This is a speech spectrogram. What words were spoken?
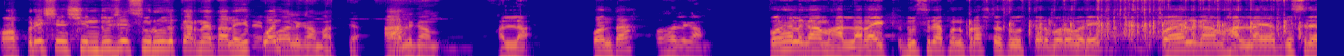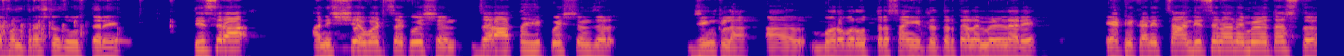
ऑपरेशन सिंधू जे सुरू करण्यात आलं हे पहलगाम हत्या? पहलगाम हल्ला. कोणता? पहलगाम. पहलगाम हल्ला राईट. दुसऱ्या पण प्रश्नाचं उत्तर बरोबर आहे. पहलगाम हल्ला या दुसऱ्या पण प्रश्नाचं उत्तर आहे. तिसरा आणि शेवटचा क्वेश्चन जर आता हे क्वेश्चन जर जिंकला बरोबर उत्तर सांगितलं तर त्याला मिळणार आहे. या ठिकाणी चांदीचं नाणं मिळत असतं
